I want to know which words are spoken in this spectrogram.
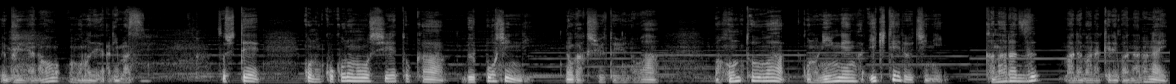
分野のものでありますそしてこの心の教えとか仏法真理の学習というのは、まあ、本当はこの人間が生きているうちに必ず学ばなければならない、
